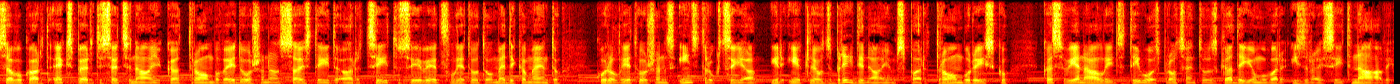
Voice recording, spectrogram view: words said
Savukārt eksperti secināja, ka tromba veidošanās saistīta ar citu sievietes lietoto medikamentu, kura lietošanas instrukcijā ir iekļauts brīdinājums par trombu risku, kas vienā līdz divos procentos gadījumu var izraisīt nāvi.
